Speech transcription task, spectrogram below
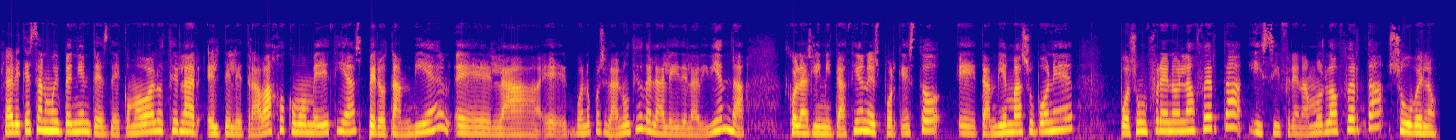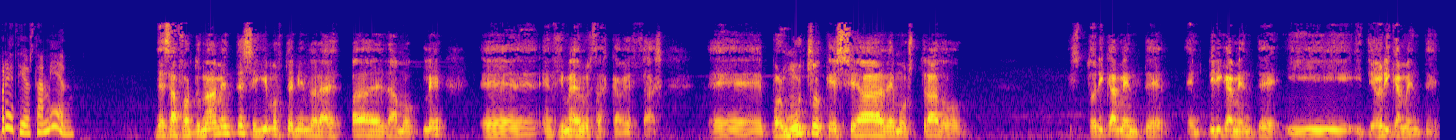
Claro, hay que estar muy pendientes de cómo va a el teletrabajo, como me decías, pero también eh, la, eh, bueno, pues el anuncio de la ley de la vivienda con las limitaciones, porque esto eh, también va a suponer pues un freno en la oferta y si frenamos la oferta suben los precios también. Desafortunadamente seguimos teniendo la espada de Damocles encima de nuestras cabezas. por mucho que se ha demostrado históricamente, empíricamente y teóricamente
